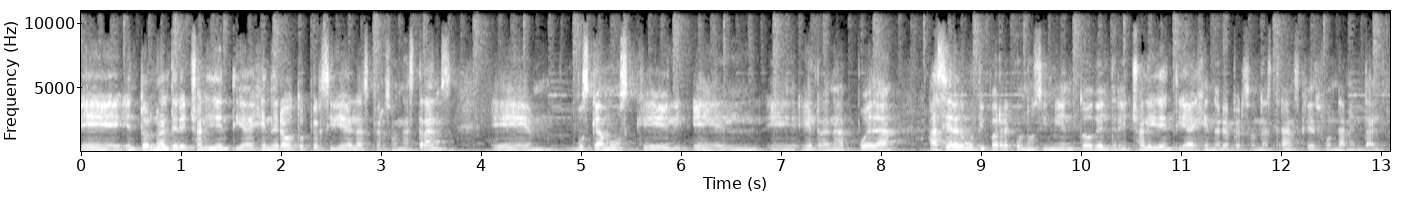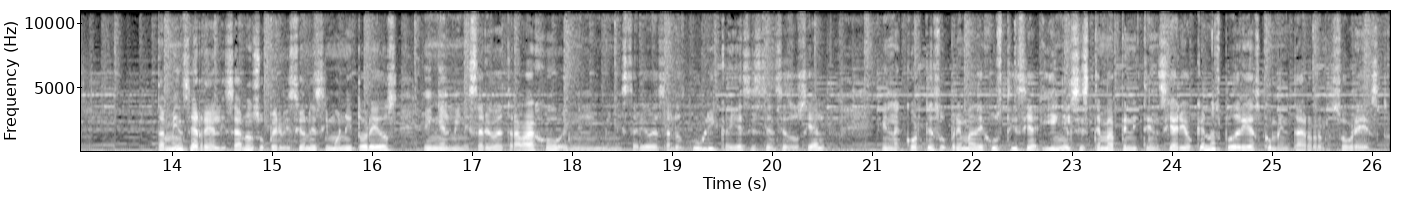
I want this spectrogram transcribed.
eh, en torno al derecho a la identidad de género autopercibida de las personas trans. buscamos que el, el, RENAP pueda hacer algún tipo de reconocimiento del derecho a la identidad de género de personas trans, que es fundamental. También se realizaron supervisiones y monitoreos en el Ministerio de Trabajo, en el Ministerio de Salud Pública y Asistencia Social, en la Corte Suprema de Justicia y en el sistema penitenciario. ¿Qué nos podrías comentar sobre esto?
